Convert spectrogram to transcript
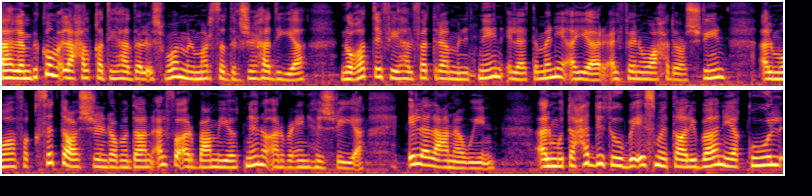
أهلا بكم إلى حلقة هذا الأسبوع من مرصد الجهادية. نغطي فيها الفترة من 2 إلى 8 أيار 2021 الموافق 26 رمضان 1442 هجرية. إلى العناوين. المتحدث باسم طالبان يقول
